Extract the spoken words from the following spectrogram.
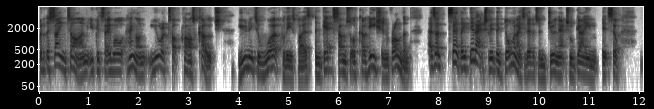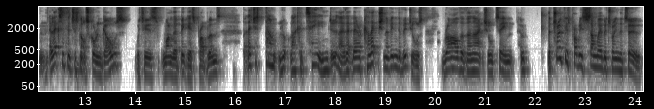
But at the same time, you could say, well, hang on, you're a top class coach. You need to work with these players and get some sort of cohesion from them. As I said, they did actually, they dominated Everton during the actual game itself. Alexis are just not scoring goals, which is one of their biggest problems. But they just don't look like a team, do they? They're a collection of individuals rather than an actual team. And the truth is probably somewhere between the two,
